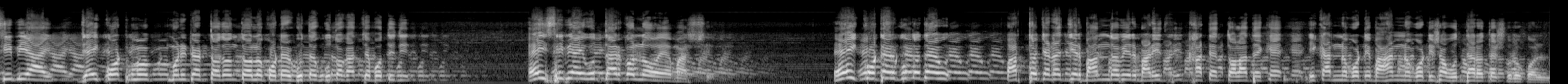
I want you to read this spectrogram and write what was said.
সিবিআই যেই কোর্ট মনিটর তদন্ত হলো, কোর্টের গুতো গুতো খাচ্ছে প্রতিদিন। এই সিবিআই উদ্ধার করল ওয়ে মাসে। এই কোর্টের গুতোতে পার্থ চ্যাটার্জির বান্ধবীর বাড়ির খাতের তলা থেকে একান্ন কোটি, বাহান্ন কোটি সব উদ্ধার হতে শুরু করল।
